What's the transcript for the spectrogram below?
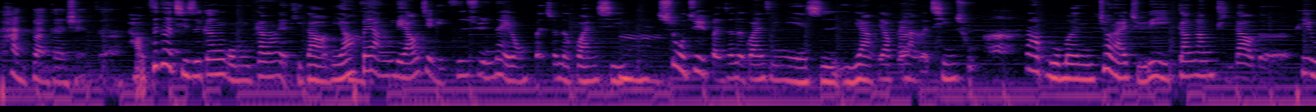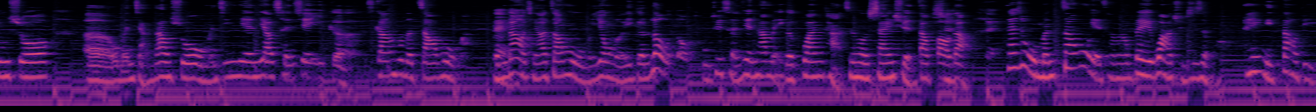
判断跟选择？好，这个其实跟我们刚刚也提到，你要非常了解你资讯内容本身的关系，嗯、数据本身的关系，你也是一样要非常的清楚。嗯，那我们就来举例刚刚提到的，譬如说，呃，我们讲到说，我们今天要呈现一个刚刚说的招募嘛，我们刚好请到招募，我们用了一个漏斗图去呈现它每一个关卡，最后筛选到报道。对，但是我们招募也常常被 watch 是什么？哎，你到底？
